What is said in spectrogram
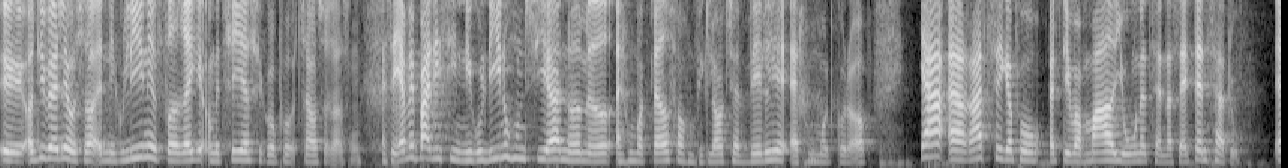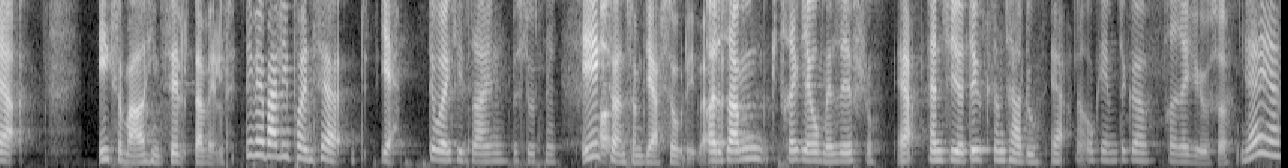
Øh, og de vælger jo så, at Nicoline, Frederikke og Mathia skal gå på tagterrassen. Altså, jeg vil bare lige sige, Nicoline, hun siger noget med, at hun var glad for, at hun fik lov til at vælge, at hun måtte gå derop. Jeg er ret sikker på, at det var meget Jonathan, der sagde, den tager du. Ja, Ikke så meget hende selv, der valgte. Det vil jeg bare lige pointere. Ja, det var ikke hendes egen beslutning. ikke Og- sådan, som jeg så det i hvert Og fald. det samme trick laver med SF jo. Ja, Han siger, det, den tager du. ja. Nå, okay, men det gør Frederikke jo så. Ja, ja.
